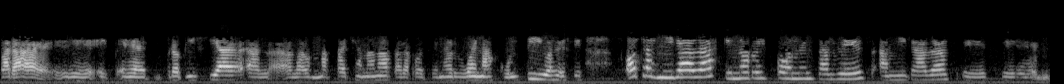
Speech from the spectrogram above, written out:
para eh, eh, propiciar a la, a la para poder tener buenos cultivos, es decir, otras miradas que no responden tal vez a miradas este,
